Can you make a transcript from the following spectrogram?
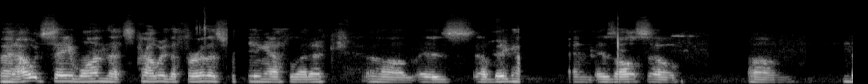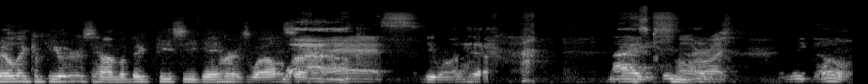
Man, I would say one that's probably the furthest from being athletic um, is a big and is also um, building computers. You know, I'm a big PC gamer as well. So Yes. you want, yeah. Nice. All nice. right. Here we go.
